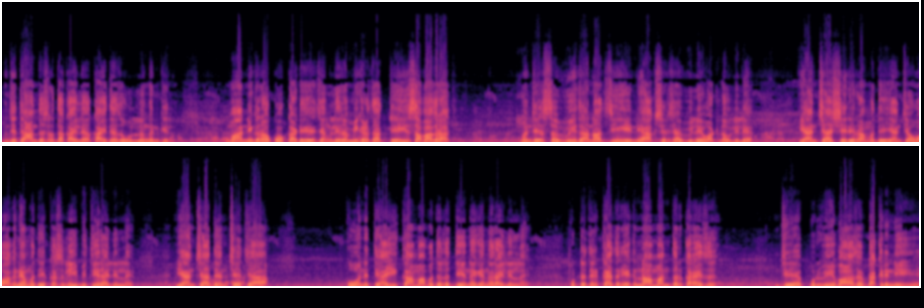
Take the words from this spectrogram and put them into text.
म्हणजे ते अंधश्रद्धा कायद्या कायद्याचं उल्लंघन केलं. माणिकराव कोकाटे जंगली रम्मी खेळतात. तेही सभागृहात. म्हणजे संविधानाची हिने अक्षरशः विल्हेवाट लावलेली आहे. यांच्या शरीरामध्ये यांच्या वागण्यामध्ये कसलीही भीती राहिलेली नाही. यांच्या त्यांच्याच्या कोणत्याही कामाबद्दल देणं घेणं राहिलेलं नाही. कुठंतरी काहीतरी एक नामांतर करायचं. जे पूर्वी बाळासाहेब ठाकरेंनी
